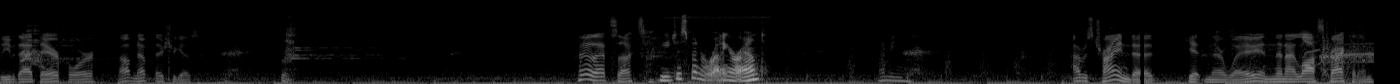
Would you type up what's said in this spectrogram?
leave that there for her. Oh, nope, there she goes. Oh, that sucks. Have you just been running around? I mean, I was trying to get in their way, and then I lost track of them.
